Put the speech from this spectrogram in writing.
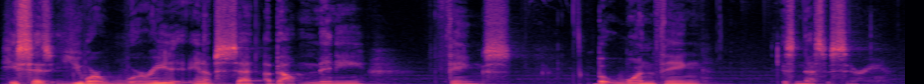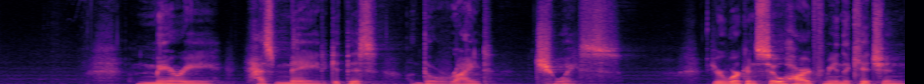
He says, You are worried and upset about many things, but one thing is necessary. Mary has made, get this, the right choice. You're working so hard for me in the kitchen.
